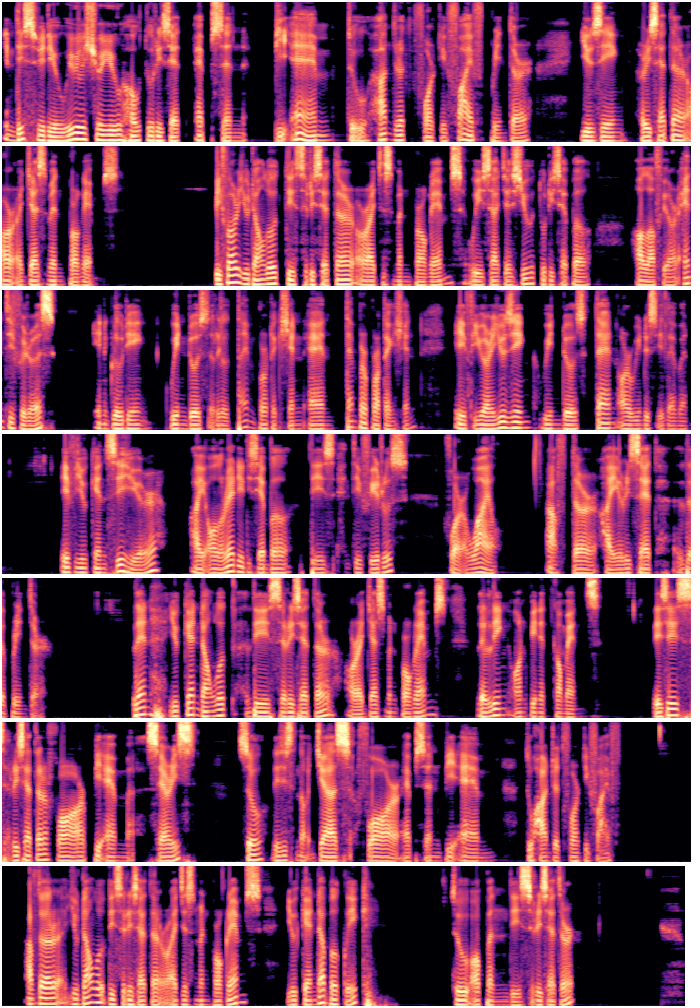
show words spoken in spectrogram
In this video, we will show you how to reset Epson PM to 145 printer using resetter or adjustment programs. Before you download this resetter or adjustment programs, we suggest you to disable all of your antivirus, including Windows Real-Time Protection and Tamper Protection if you are using Windows 10 or Windows 11. If you can see here, I already disabled this antivirus for a while after I reset the printer. Then you can download this resetter or adjustment programs, the link on pinned comments. This is resetter for PM series. So this is not just for Epson PM 245. After you download this resetter or adjustment programs, you can double click to open this resetter.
